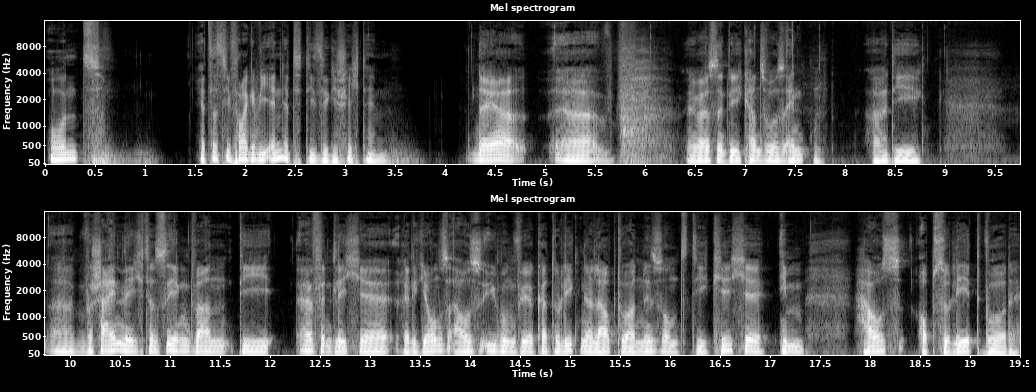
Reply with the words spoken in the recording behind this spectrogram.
Und jetzt ist die Frage, wie endet diese Geschichte? Naja, äh, ich weiß nicht, wie kann sowas enden. Äh, die äh, wahrscheinlich, dass irgendwann die öffentliche Religionsausübung für Katholiken erlaubt worden ist und die Kirche im Haus obsolet wurde.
